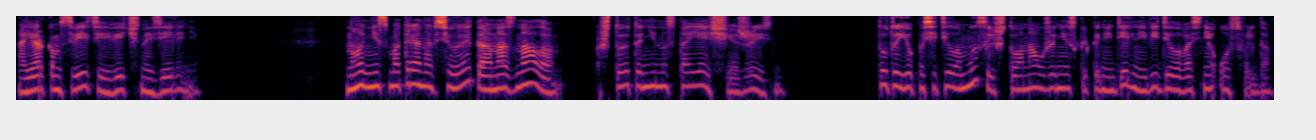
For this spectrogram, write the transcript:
о ярком свете и вечной зелени. Но, несмотря на все это, она знала, что это не настоящая жизнь. Тут ее посетила мысль, что она уже несколько недель не видела во сне Освальда.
